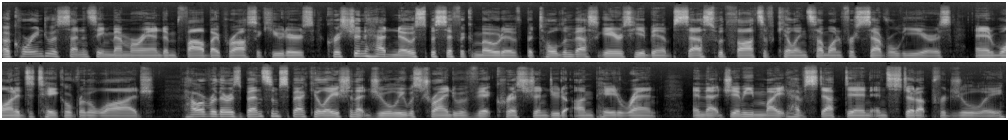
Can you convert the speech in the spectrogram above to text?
According to a sentencing memorandum filed by prosecutors, Christian had no specific motive but told investigators he had been obsessed with thoughts of killing someone for several years and had wanted to take over the lodge. However, there has been some speculation that Julie was trying to evict Christian due to unpaid rent, and that Jimmy might have stepped in and stood up for Julie.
